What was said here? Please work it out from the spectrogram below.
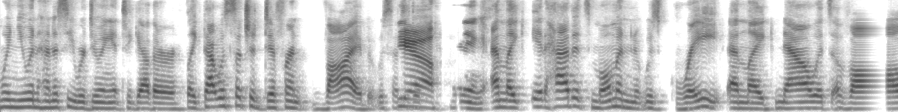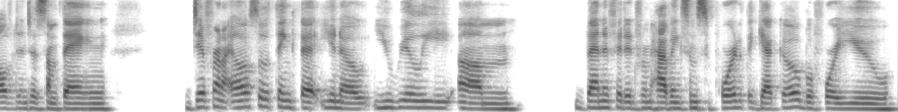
when you and Hennessy were doing it together? Like that was such a different vibe. It was such Yeah. a thing. And like it had its moment and it was great. And like now it's evolved into something different. I also think that, you know, you really um benefited from having some support at the get-go before you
